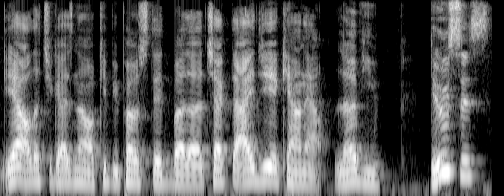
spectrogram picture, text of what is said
yeah, I'll let you guys know. I'll keep you posted. But uh, check the IG account out. Love you. Deuces.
